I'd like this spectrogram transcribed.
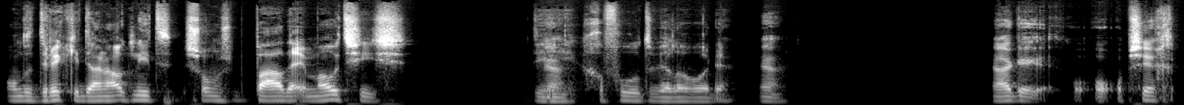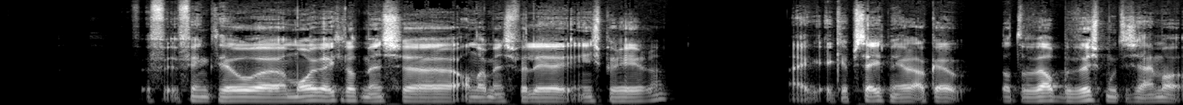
onderdruk je dan ook niet soms bepaalde emoties die ja. gevoeld willen worden. Ja, ja kijk, op zich vind ik het heel mooi, weet je, dat mensen andere mensen willen inspireren. Maar ik, ik heb steeds meer, oké, okay, dat we wel bewust moeten zijn, maar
